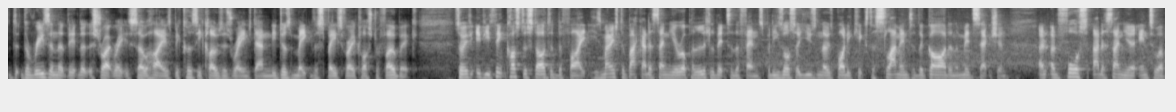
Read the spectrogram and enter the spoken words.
the reason that the, that the strike rate is so high is because he closes range down and he does make the space very claustrophobic. So if, if you think Costa started the fight, he's managed to back Adesanya up a little bit to the fence, but he's also using those body kicks to slam into the guard and the midsection and, and force Adesanya into a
